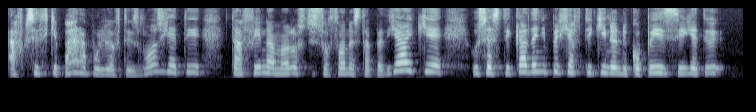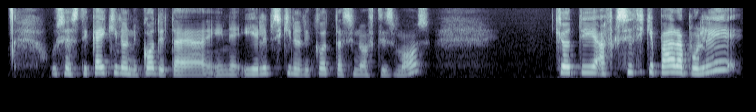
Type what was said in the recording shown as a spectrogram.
αυξήθηκε πάρα πολύ ο αυτισμός γιατί τα αφήναμε όλο στις οθόνες τα παιδιά και ουσιαστικά δεν υπήρχε αυτή η κοινωνικοποίηση γιατί ουσιαστικά η κοινωνικότητα είναι, η έλλειψη κοινωνικότητας είναι ο αυτισμός και ότι αυξήθηκε πάρα πολύ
